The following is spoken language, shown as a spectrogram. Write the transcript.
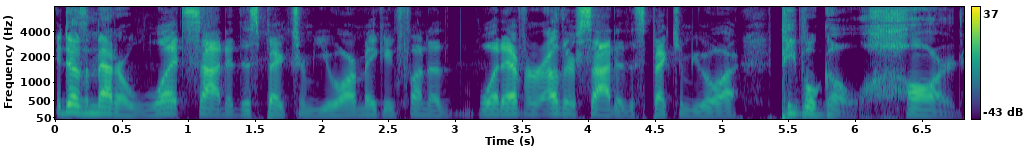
it doesn't matter what side of the spectrum you are making fun of, whatever other side of the spectrum you are, people go hard.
